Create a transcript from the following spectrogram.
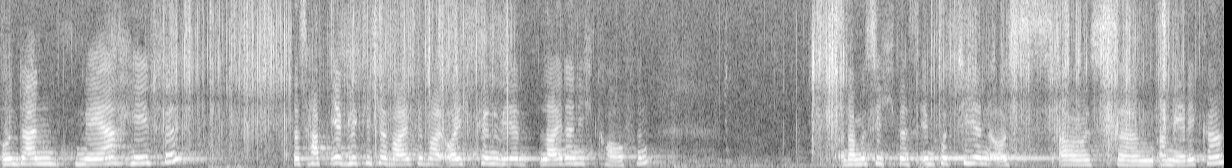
Und dann mehr Hefe. Das habt ihr glücklicherweise bei euch, können wir leider nicht kaufen. Da muss ich das importieren aus, aus ähm, Amerika.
